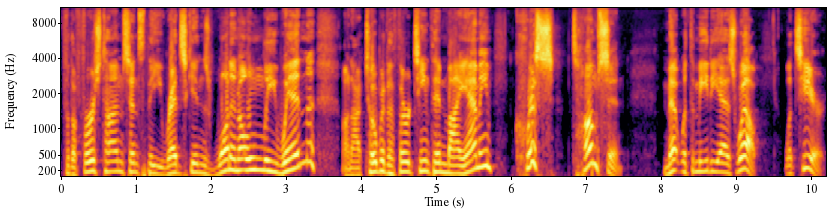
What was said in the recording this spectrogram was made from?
for the first time since the Redskins' one and only win on October the 13th in Miami. Chris Thompson met with the media as well. Let's hear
